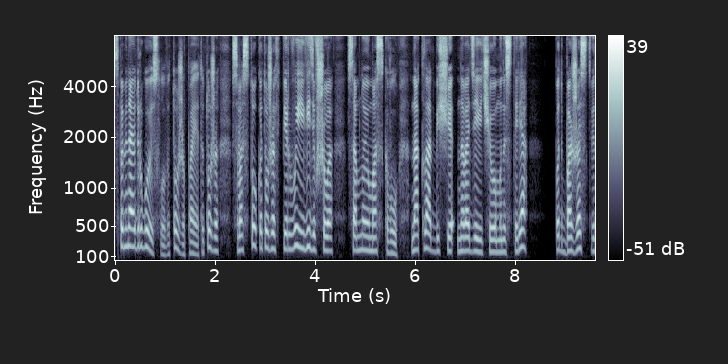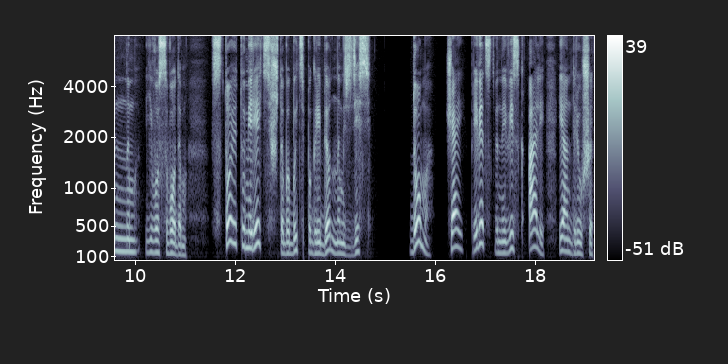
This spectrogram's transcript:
Вспоминаю другое слово, тоже поэта, тоже с Востока, тоже впервые видевшего со мною Москву на кладбище Новодевичьего монастыря под божественным его сводом. Стоит умереть, чтобы быть погребенным здесь. Дома чай, приветственный виск Али и Андрюши.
